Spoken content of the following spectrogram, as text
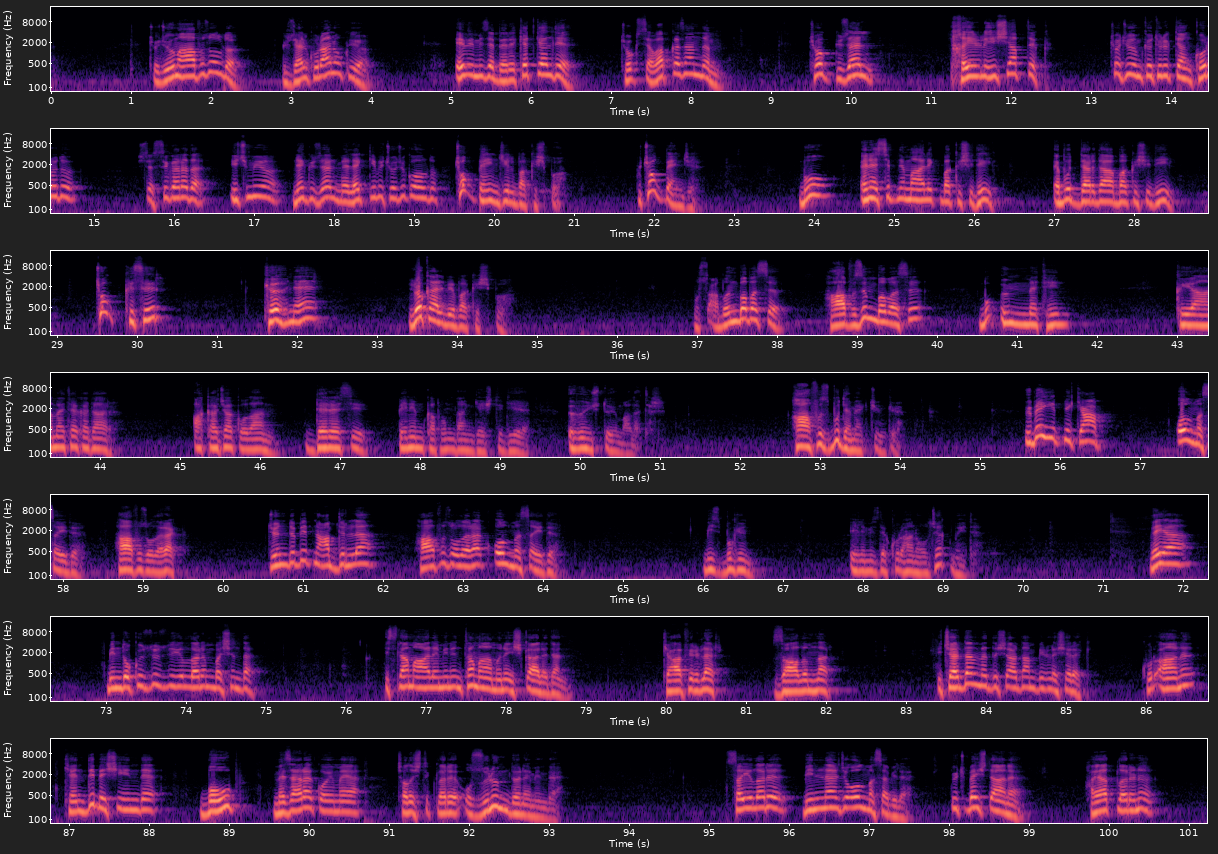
çocuğum hafız oldu. Güzel Kur'an okuyor. Evimize bereket geldi. Çok sevap kazandım. Çok güzel hayırlı iş yaptık. Çocuğum kötülükten korudu. İşte sigara da içmiyor. Ne güzel melek gibi çocuk oldu. Çok bencil bakış bu. Bu çok bencil. Bu Enes İbni Malik bakışı değil. Ebu Derda bakışı değil. Çok kısır, köhne, lokal bir bakış bu. Musab'ın babası, Hafız'ın babası bu ümmetin kıyamete kadar akacak olan deresi benim kapımdan geçti diye övünç duymalıdır. Hafız bu demek çünkü. Übey ibn Ka'b olmasaydı hafız olarak, Cündüb ibn Abdullah hafız olarak olmasaydı, biz bugün elimizde Kur'an olacak mıydı? Veya 1900'lü yılların başında İslam aleminin tamamını işgal eden kafirler, zalimler içeriden ve dışarıdan birleşerek Kur'an'ı kendi beşiğinde boğup mezara koymaya çalıştıkları o zulüm döneminde sayıları binlerce olmasa bile 3-5 tane hayatlarını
